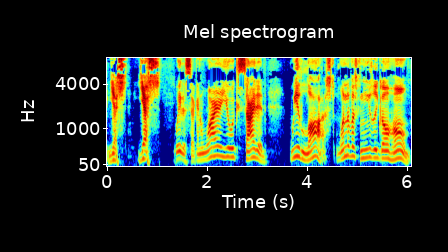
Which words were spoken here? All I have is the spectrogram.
yes, yes. Wait a second. Why are you excited? We lost. One of us can easily go home.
